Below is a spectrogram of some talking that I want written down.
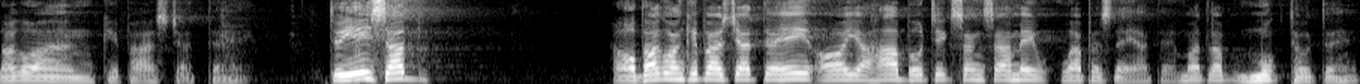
भगवान के पास जाते हैं। तो ये सब, और भगवान के पास जाते हैं और यहाँ भौतिक संसार में वापस नहीं आते हैं। मतलब मुक्त होते हैं।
